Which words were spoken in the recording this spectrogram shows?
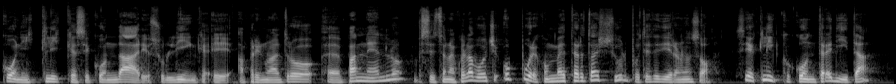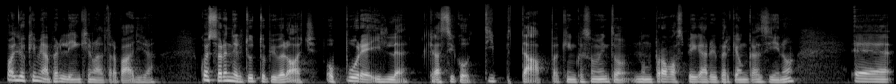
con il click secondario sul link e aprire un altro eh, pannello, selezionare quella voce, oppure con Better Touch Tool potete dire, non so, se io clicco con tre dita, voglio che mi apra il link in un'altra pagina. Questo rende il tutto più veloce. Oppure il classico tip tap, che in questo momento non provo a spiegarvi perché è un casino, eh,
